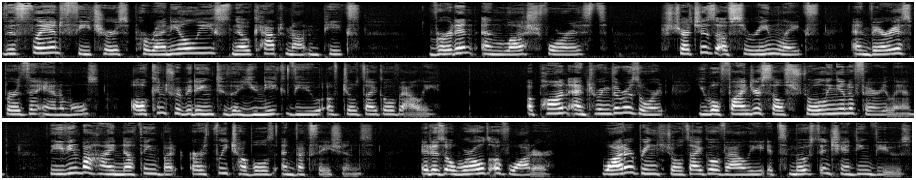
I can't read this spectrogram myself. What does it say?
This land features perennially snow capped mountain peaks, verdant and lush forests, stretches of serene lakes, and various birds and animals, all contributing to the unique view of Jiuzhaigou Valley. Upon entering the resort, you will find yourself strolling in a fairyland, leaving behind nothing but earthly troubles and vexations. It is a world of water. Water brings Jiuzhaigou Valley its most enchanting views,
